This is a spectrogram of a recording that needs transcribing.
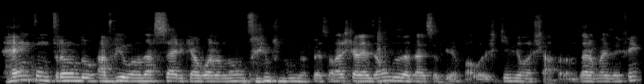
reencontrando a vilã da série, que agora não lembro o nome do personagem, que aliás é um dos detalhes que eu queria falar hoje, que vilã chata, não era, mas enfim.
